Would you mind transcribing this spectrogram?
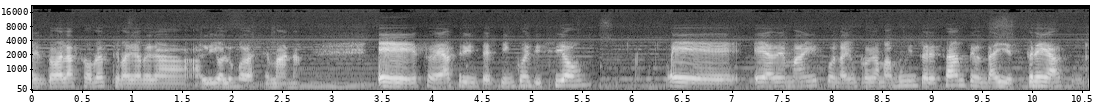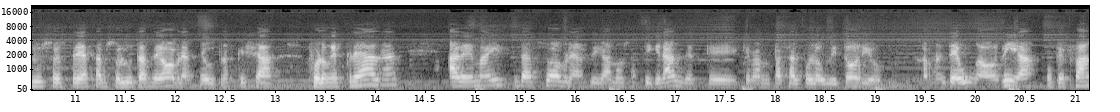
en todas as obras que vai haber a, ali ao longo da semana. E iso é a 35 edición, e, e ademais, bueno, hai un programa moi interesante onde hai estreas, incluso estreas absolutas de obras e outras que xa foron estreadas, ademais das obras, digamos, así grandes que, que van pasar polo auditorio, normalmente é unha ao día o que fan,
